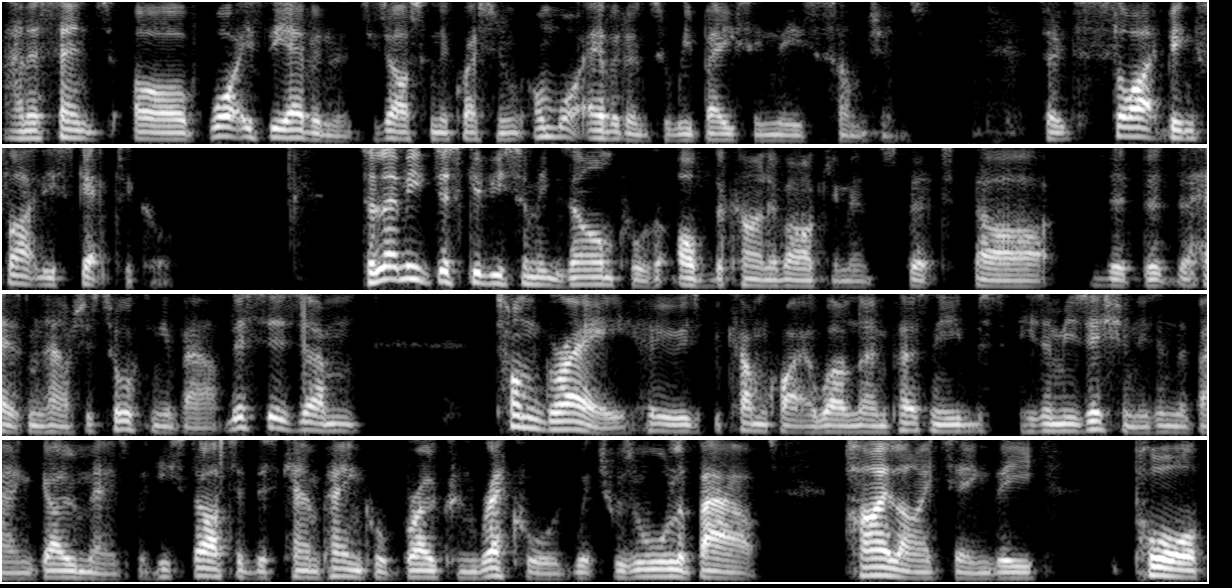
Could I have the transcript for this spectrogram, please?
and a sense of what is the evidence. He's asking the question, on what evidence are we basing these assumptions? So it's slight, being slightly skeptical. So let me just give you some examples of the kind of arguments that are that, that, that Hesmondhalgh is talking about. This is um, Tom Gray, who has become quite a well-known person, he's, a musician, he's in the band Gomez, but he started this campaign called Broken Record, which was all about highlighting the poor,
